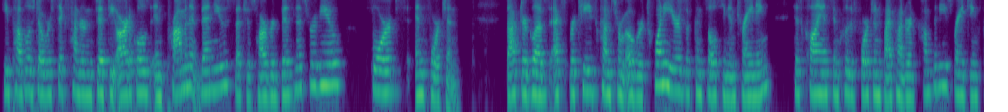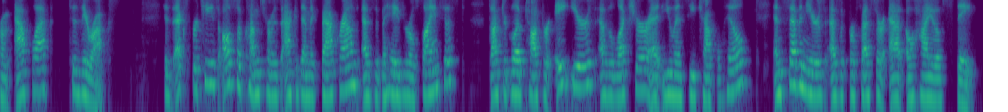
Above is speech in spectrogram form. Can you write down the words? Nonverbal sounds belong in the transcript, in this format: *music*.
He published over 650 articles in prominent venues such as Harvard Business Review, Forbes, and Fortune. Dr. Gleb's expertise comes from over 20 years of consulting and training. His clients include Fortune 500 companies ranging from Aflac to Xerox. His expertise also comes from his academic background as a behavioral scientist. Dr. Gleb taught for eight years as a lecturer at UNC Chapel Hill and seven years as a professor at Ohio State.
